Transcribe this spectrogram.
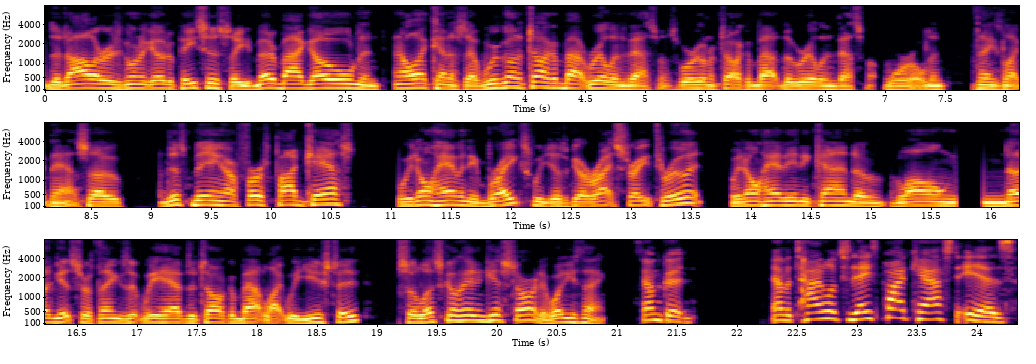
the dollar is going to go to pieces, so you better buy gold and, and all that kind of stuff. We're going to talk about real investments. We're going to talk about the real investment world and things like that. So this being our first podcast, we don't have any breaks. We just go right straight through it. We don't have any kind of long nuggets or things that we have to talk about like we used to. So let's go ahead and get started. What do you think? Sounds good. Now, the title of today's podcast is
